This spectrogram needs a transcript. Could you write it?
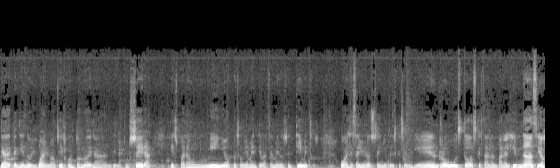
ya dependiendo igual, ¿no? Si el contorno de la, de la pulsera es para un niño, pues obviamente va a ser menos centímetros. O a veces hay unos señores que son bien robustos, que están, van al gimnasio,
